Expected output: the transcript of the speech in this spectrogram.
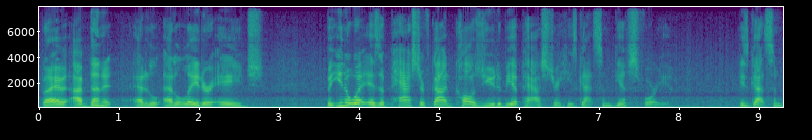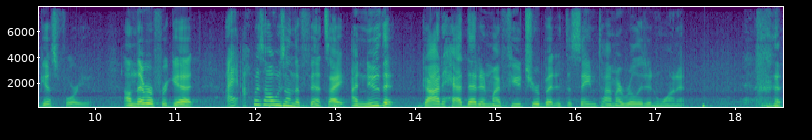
But I, i've done it at a, at a later age. But you know what? As a pastor if god calls you to be a pastor he's got some gifts for you. He's got some gifts for you. I'll never forget I, I was always on the fence. I, I knew that God had that in my future, but at the same time, I really didn't want it.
